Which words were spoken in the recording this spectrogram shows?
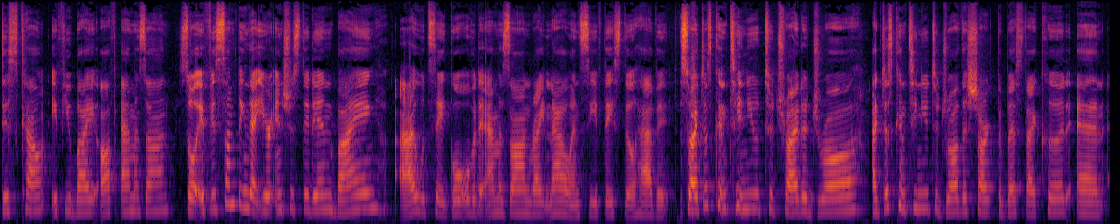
discount if you buy it off Amazon. So if it's something that you're interested in buying, I would say go over to Amazon right now and see if they still have it. So I just continued to try to draw. I just continued to draw the shark the best I could. And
